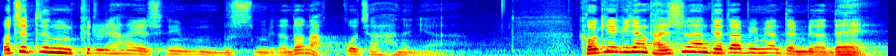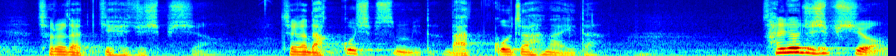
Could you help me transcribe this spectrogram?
어쨌든 그를 향해 예수님은 묻습니다. 너 낫고자 하느냐? 거기에 그냥 단순한 대답이면 됩니다. 네, 저를 낫게 해 주십시오. 제가 낫고 싶습니다. 낫고자 하나이다. 살려 주십시오.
